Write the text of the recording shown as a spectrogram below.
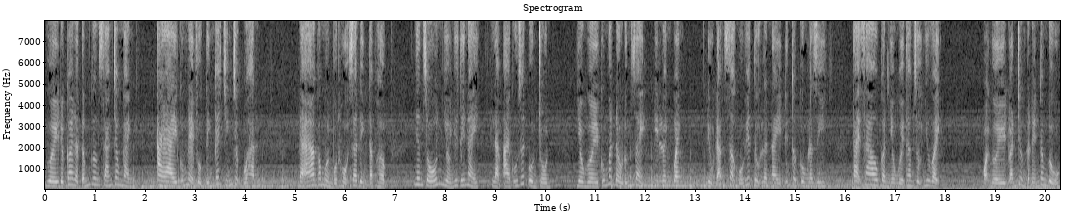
Người được coi là tấm gương sáng trong ngành, ai ai cũng nể phục tính cách chính trực của hắn. Đã có 11 hộ gia đình tập hợp, nhân số nhiều như thế này làm ai cũng rất bồn chồn. Nhiều người cũng bắt đầu đứng dậy đi loanh quanh. Điều đáng sợ của huyết tự lần này đến tột cùng là gì? Tại sao cần nhiều người tham dự như vậy? Mọi người đoán chừng đã đến đông đủ.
